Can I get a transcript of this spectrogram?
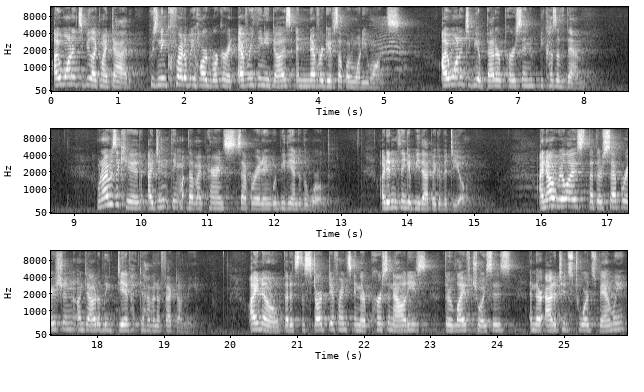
I wanted to be like my dad, who's an incredibly hard worker at everything he does and never gives up on what he wants. I wanted to be a better person because of them. When I was a kid, I didn't think that my parents separating would be the end of the world. I didn't think it'd be that big of a deal. I now realize that their separation undoubtedly did have an effect on me. I know that it's the stark difference in their personalities, their life choices, and their attitudes towards family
